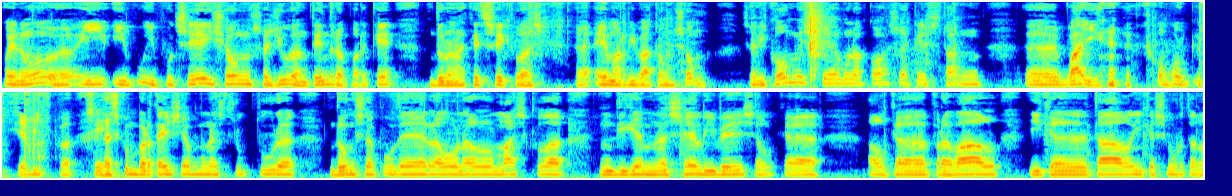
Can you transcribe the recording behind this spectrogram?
Bueno, eh, i, i, i potser això ens ajuda a entendre per què durant aquests segles eh, hem arribat on som. És a dir, com és que una cosa que és tan eh, guai com el cristianisme sí. es converteix en una estructura doncs, de poder on el mascle, diguem-ne, cèl·libe és el que, el que preval i que tal, i que surten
